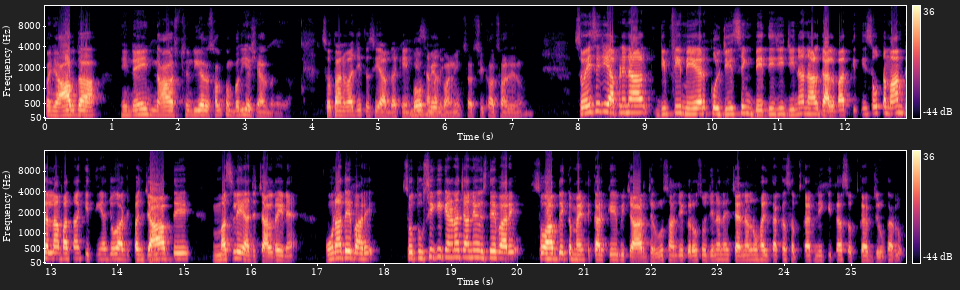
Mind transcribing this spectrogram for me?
ਪੰਜਾਬ ਦਾ ਹੀ ਨਹੀਂ ਨਾਸਟ ਇੰਡੀਆ ਦਾ ਸਭ ਤੋਂ ਵਧੀਆ ਸ਼ਹਿਰ ਬਣੇਗਾ। ਸੋ ਧੰਨਵਾਦ ਜੀ ਤੁਸੀਂ ਆਪਦਾ ਕੀਮਤੀ ਬਹੁਤ ਸਮਾਂ ਦਿੱਤਾ। ਮਿਹਰਬਾਨੀ ਸਤਿ ਸ਼੍ਰੀ ਅਕਾਲ ਸਾਰਿਆਂ ਨੂੰ। ਸੋ ਇਹ ਸੀ ਜੀ ਆਪਣੇ ਨਾਲ ਡਿਪਟੀ ਮੇਅਰ ਕੁਲਜੀਤ ਸਿੰਘ ਬੇਦੀ ਜੀ ਜਿਨ੍ਹਾਂ ਨਾਲ ਗੱਲਬਾਤ ਕੀਤੀ ਸੋ तमाम ਗੱਲਾਂ ਬਾਤਾਂ ਕੀਤੀਆਂ ਜੋ ਅੱਜ ਪੰਜਾਬ ਦੇ ਮਸਲੇ ਅੱਜ ਚੱਲ ਰਹੇ ਨੇ ਉਹਨਾਂ ਦੇ ਬਾਰੇ ਸੋ ਤੁਸੀਂ ਕੀ ਕਹਿਣਾ ਚਾਹੁੰਦੇ ਹੋ ਇਸ ਦੇ ਬਾਰੇ ਸੋ ਆਪਦੇ ਕਮੈਂਟ ਕਰਕੇ ਵਿਚਾਰ ਜ਼ਰੂਰ ਸਾਂਝੇ ਕਰੋ ਸੋ ਜਿਨ੍ਹਾਂ ਨੇ ਚੈਨਲ ਨੂੰ ਹਜੇ ਤੱਕ ਸਬਸਕ੍ਰਾਈਬ ਨਹੀਂ ਕੀਤਾ ਸਬਸਕ੍ਰਾਈਬ ਜ਼ਰੂਰ ਕਰ ਲਓ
